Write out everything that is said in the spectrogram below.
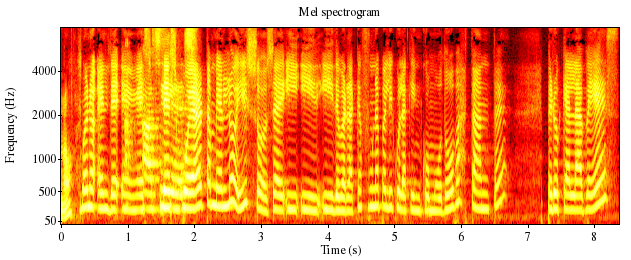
¿no? Bueno, en The, en es- Así The es. Square también lo hizo, o sea, y, y- y de verdad que fue una película que incomodó bastante, pero que a la vez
